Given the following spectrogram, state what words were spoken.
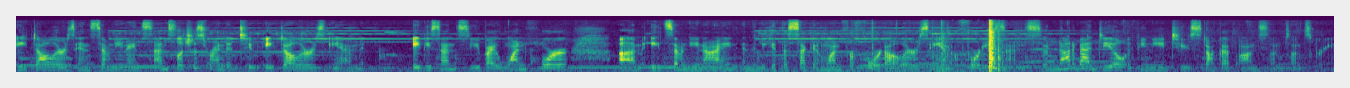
$8.79. Let's just rent it to $8.80. So you buy one for um, $8.79 and then you get the second one for $4.40. So not a bad deal if you need to stock up on some sunscreen.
